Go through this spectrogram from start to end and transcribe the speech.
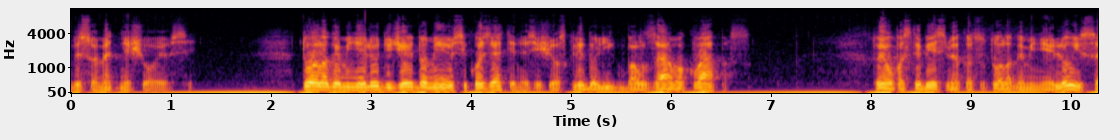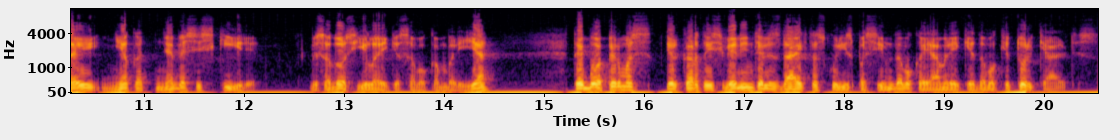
visuomet nešiojosi. Tuo lagaminėliu didžiai domėjusi kozetė, nes iš jos klido lyg balzamo kvapas. To jau pastebėsime, kad su tuo lagaminėliu jisai niekad nebesiskyrė. Visados jį laikė savo kambaryje. Tai buvo pirmas ir kartais vienintelis daiktas, kurį jis pasimdavo, kai jam reikėdavo kitur keltis.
